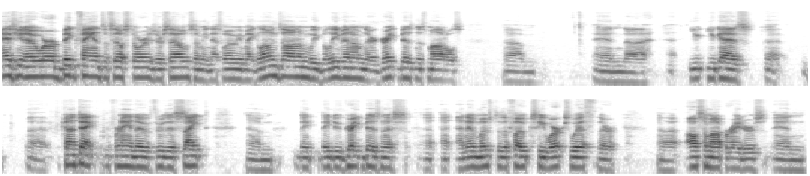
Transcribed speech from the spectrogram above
as you know, we're big fans of self storage ourselves. I mean, that's why we make loans on them. We believe in them. They're great business models. Um, and uh, you, you guys uh, uh, contact Fernando through this site. Um, they, they do great business. Uh, I, I know most of the folks he works with, they're uh, awesome operators and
